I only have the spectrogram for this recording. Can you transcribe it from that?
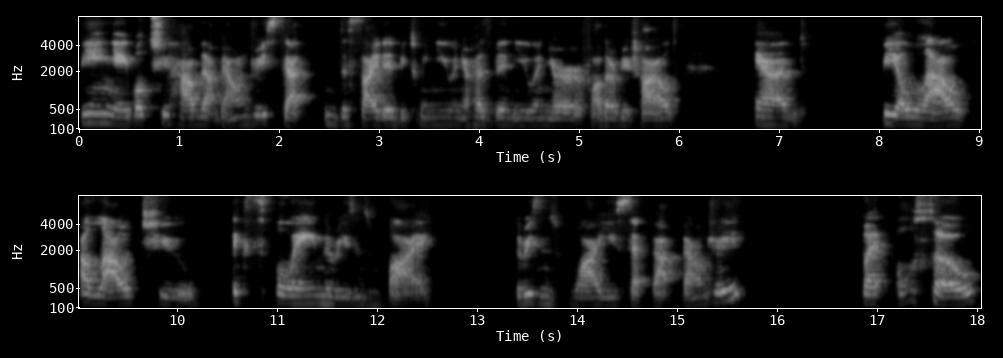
being able to have that boundary set and decided between you and your husband, you and your father of your child, and be allowed allowed to explain the reasons why. The reasons why you set that boundary, but also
